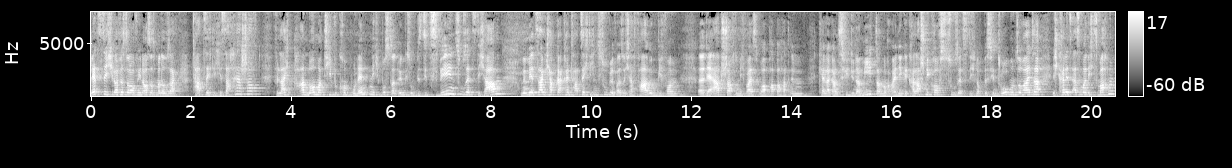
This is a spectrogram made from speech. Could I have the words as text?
letztlich läuft es darauf hinaus, dass man dann so sagt, tatsächliche Sachherrschaft vielleicht ein paar normative Komponenten. Ich muss dann irgendwie so einen Besitzwillen zusätzlich haben. Und wenn wir jetzt sagen, ich habe gar keinen tatsächlichen Zugriff, also ich erfahre irgendwie von äh, der Erbschaft und ich weiß, wow, Papa hat im Keller ganz viel Dynamit, dann noch einige Kalaschnikows, zusätzlich noch ein bisschen Drogen und so weiter. Ich kann jetzt erstmal nichts machen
